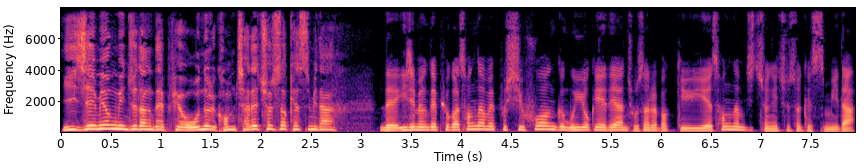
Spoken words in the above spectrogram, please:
이재명 민주당 대표 오늘 검찰에 출석했습니다. 네, 이재명 대표가 성남FC 후원금 의혹에 대한 조사를 받기 위해 성남지청에 출석했습니다.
